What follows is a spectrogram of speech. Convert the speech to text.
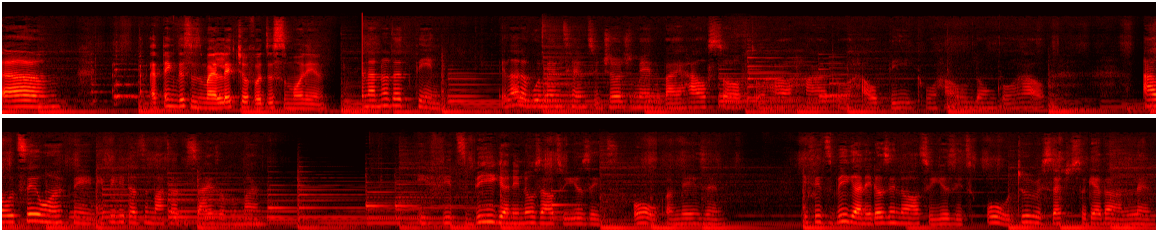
um i think this is my lecture for this morning and another thing a lot of women tend to judge men by how soft or how hard or how big or how long or how I would say one thing it really doesn't matter the size of a man. If it's big and he knows how to use it, oh, amazing. If it's big and he doesn't know how to use it, oh, do research together and learn.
